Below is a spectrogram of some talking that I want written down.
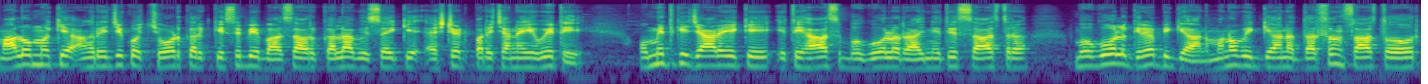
मालूम है कि अंग्रेज़ी को छोड़कर किसी भी भाषा और कला विषय की स्टेट परीक्षा नहीं हुई थी। उम्मीद की जा रही है कि इतिहास, भूगोल राजनीति शास्त्र, भूगोल, गृह विज्ञान, मनोविज्ञान, दर्शन शास्त्र और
